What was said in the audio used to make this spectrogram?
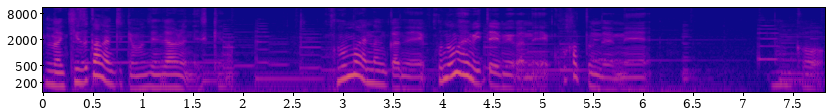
まあ気づかない時も全然あるんですけど。この前なんかねこの前見た夢がね怖かったんだよね。なんか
